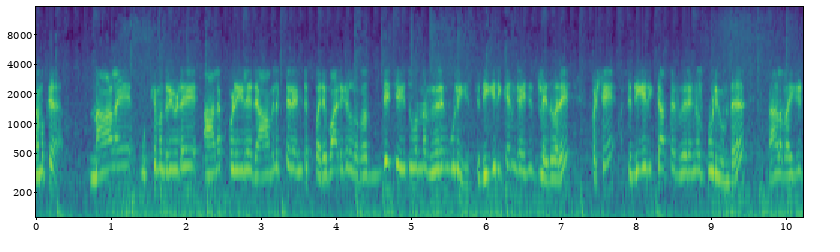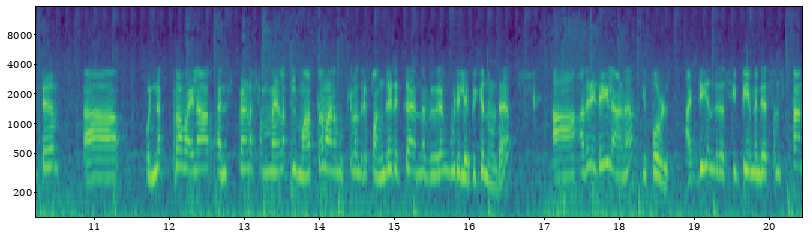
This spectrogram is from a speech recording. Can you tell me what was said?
നമുക്ക് നാളെ മുഖ്യമന്ത്രിയുടെ ആലപ്പുഴയിലെ രാവിലത്തെ രണ്ട് പരിപാടികൾ റദ്ദ് ചെയ്തു എന്ന വിവരം കൂടി സ്ഥിരീകരിക്കാൻ കഴിഞ്ഞിട്ടില്ല ഇതുവരെ. പക്ഷേ സ്ഥിരീകരിക്കാത്ത വിവരങ്ങൾ കൂടി ഉണ്ട്. നാളെ വൈകിട്ട് പുന്നപ്ര വയലാർ അനുസ്മരണ സമ്മേളനത്തിൽ മാത്രമാണ് മുഖ്യമന്ത്രി പങ്കെടുക്കുക എന്ന വിവരം കൂടി ലഭിക്കുന്നുണ്ട്. അതിനിടയിലാണ് ഇപ്പോൾ അടിയന്തര സി പി എമ്മിന്റെ സംസ്ഥാന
